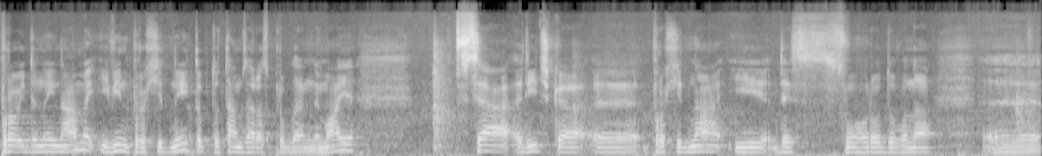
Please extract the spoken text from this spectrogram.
пройдений нами і він прохідний, тобто там зараз проблем немає. Вся річка е, прохідна і десь свого роду вона е,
